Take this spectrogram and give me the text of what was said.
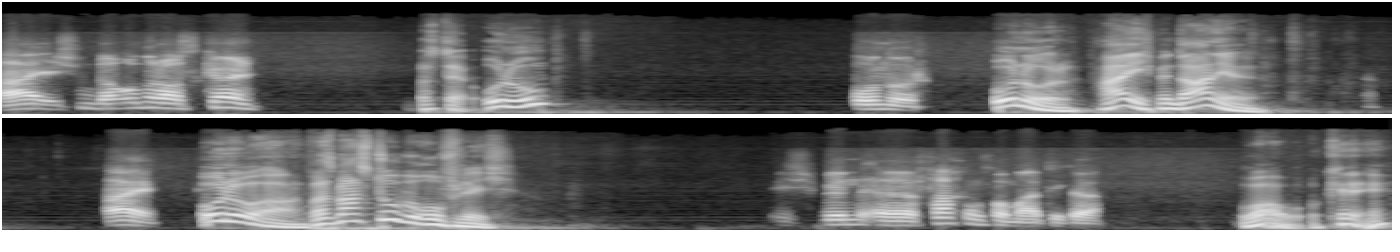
Hi, ich bin der Onur aus Köln. Was ist der Unu? Onur. Unur. Hi, ich bin Daniel. Hi, Unur, was machst du beruflich? ich bin äh, Fachinformatiker. Wow, okay.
